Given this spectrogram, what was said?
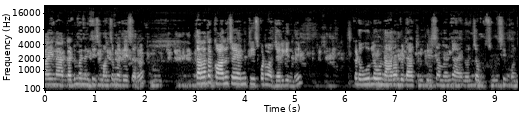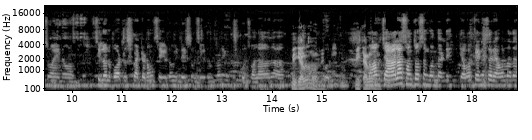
ఆయన గడ్డి మీద తీసి మంచం మీద వేశారు. తర్వాత కాలు చేయన్ని తీసుకోవడం జరిగింది. ఇక్కడ ఊర్లో ఉన్న ఆర్ఎంపీ డాక్టర్ని పిలిచామండి ఆయన వచ్చి అప్పుడు చూసి కొంచెం ఆయన చిల్లున్న బాటిల్స్ పెట్టడం చేయడం ఇంజక్షన్ చేయడంతో నేను కొంచెం అలాగా మీకు ఎలా ఉంది అనుకొని మీకు ఎలా మాకు చాలా సంతోషంగా ఉందండి. ఎవరికైనా సరే ఎవరినదా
